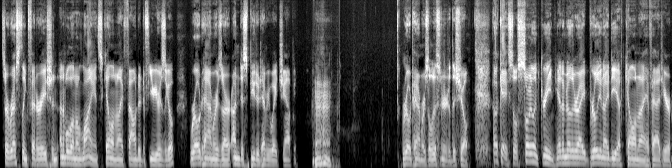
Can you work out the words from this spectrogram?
it's a wrestling federation, and well, an alliance. Kellen and I founded a few years ago. Roadhammer is our undisputed heavyweight champion. Mm-hmm. Roadhammer is a listener to the show. Okay, so Soylent Green, yet another brilliant idea Kellen and I have had here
